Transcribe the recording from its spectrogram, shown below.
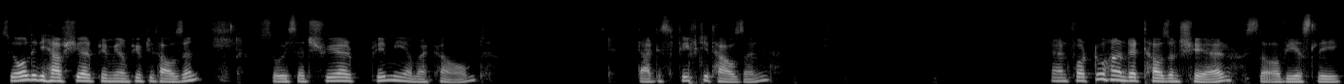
So you already have share premium 50,000. So we said share premium account, that is 50,000. And for 200,000 share, so obviously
